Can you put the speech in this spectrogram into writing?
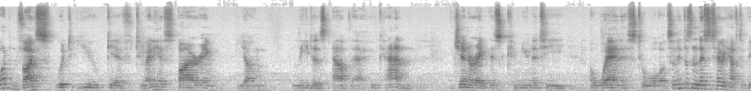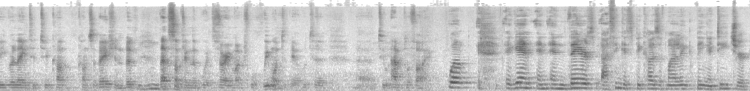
what advice would you give to any aspiring young leaders out there who can generate this community awareness towards, and it doesn't necessarily have to be related to con- conservation, but Mhm. that's something that was very much what we want to be able to uh, to amplify. Well, again, and, and there's, I think it's because of my link being a teacher,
